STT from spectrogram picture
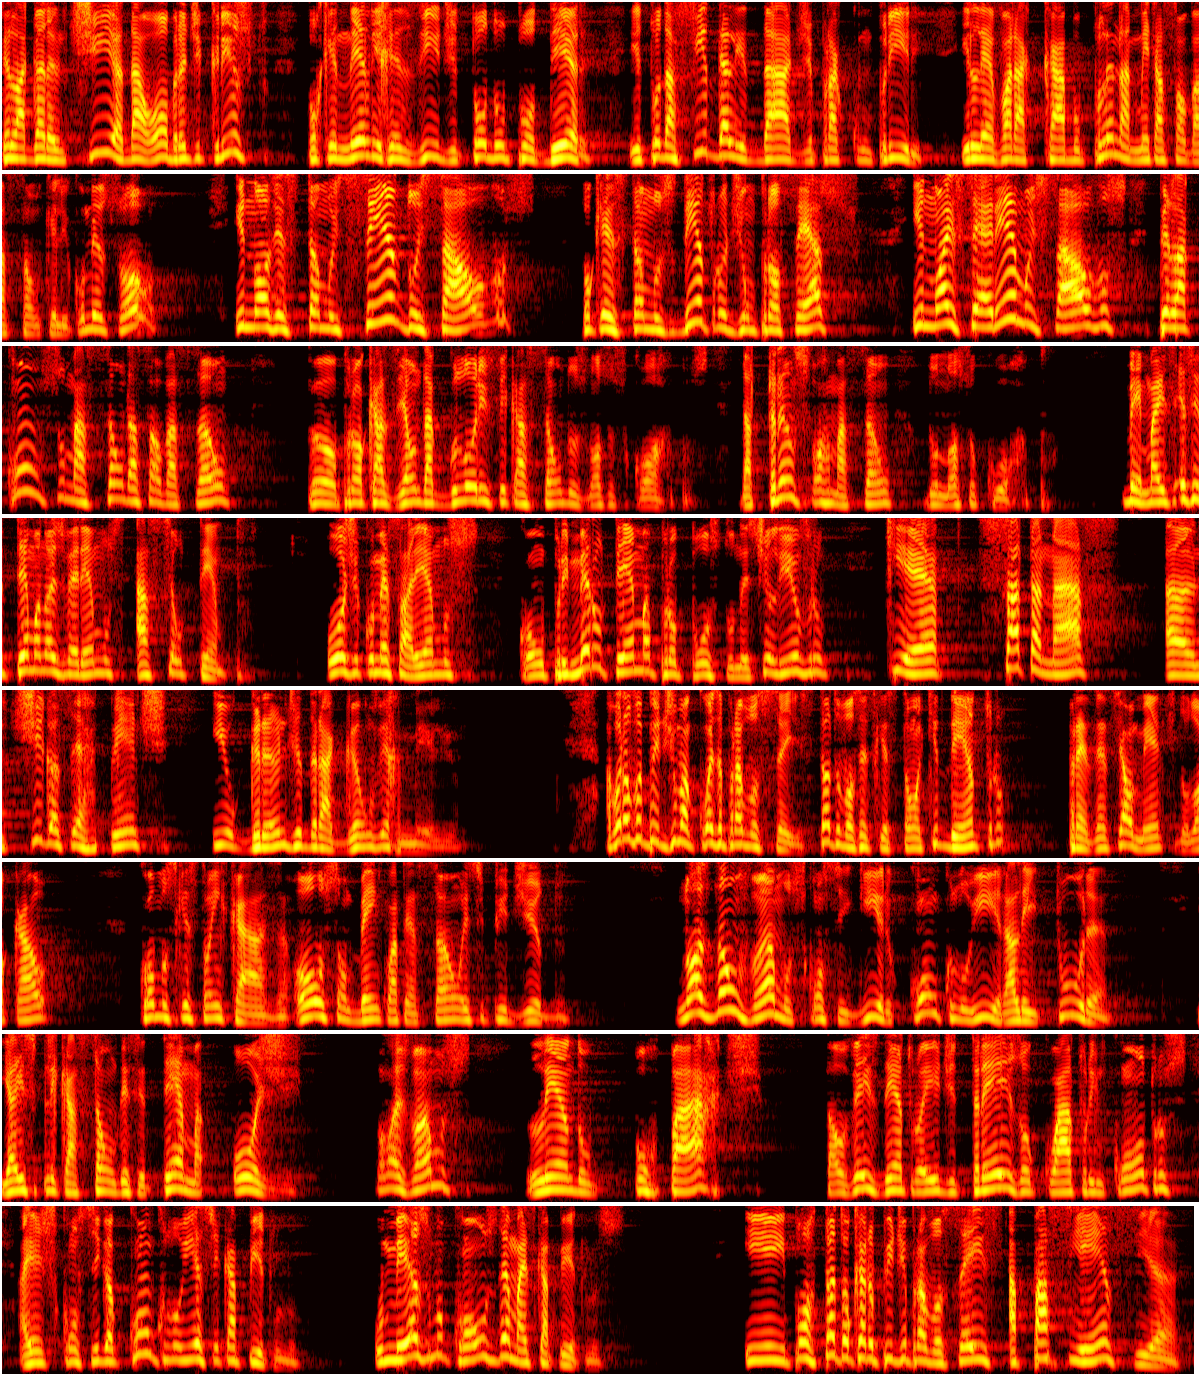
pela garantia da obra de Cristo, porque nele reside todo o poder e toda a fidelidade para cumprir e levar a cabo plenamente a salvação que ele começou, e nós estamos sendo salvos, porque estamos dentro de um processo, e nós seremos salvos pela consumação da salvação, por, por ocasião da glorificação dos nossos corpos, da transformação do nosso corpo. Bem, mas esse tema nós veremos a seu tempo. Hoje começaremos com o primeiro tema proposto neste livro, que é Satanás, a antiga serpente e o grande dragão vermelho. Agora eu vou pedir uma coisa para vocês, tanto vocês que estão aqui dentro, presencialmente, no local, como os que estão em casa. Ouçam bem com atenção esse pedido. Nós não vamos conseguir concluir a leitura e a explicação desse tema hoje. Então nós vamos lendo por parte, Talvez dentro aí de três ou quatro encontros a gente consiga concluir esse capítulo. O mesmo com os demais capítulos. E, portanto, eu quero pedir para vocês a paciência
